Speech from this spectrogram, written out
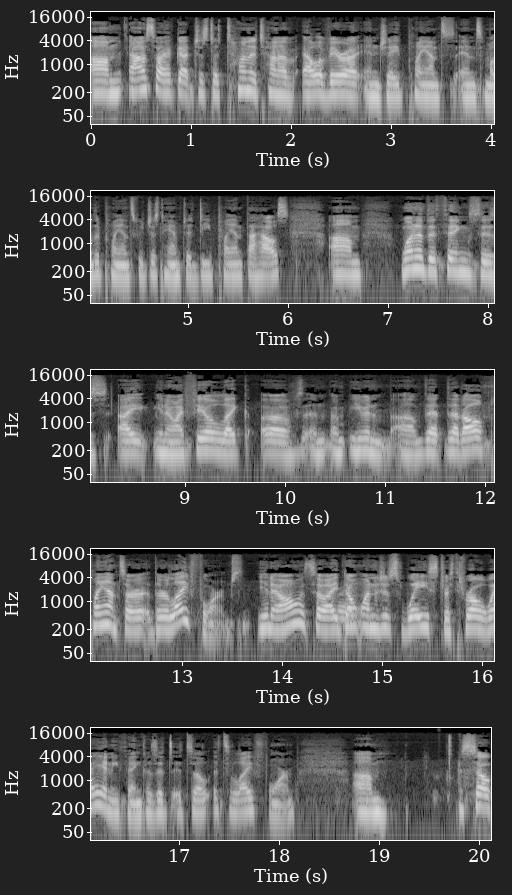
Um, also, I've got just a ton, a ton of aloe vera and jade plants and some other plants. We just have to deplant the house. Um, one of the things is I, you know, I feel like uh, um, even um, that that all plants are they're life forms. You know, so I don't want to just waste or throw away anything because it's it's a it's a life form. Um, so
